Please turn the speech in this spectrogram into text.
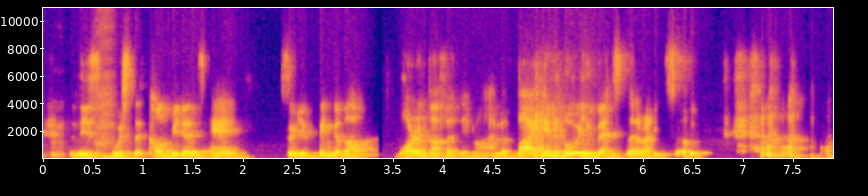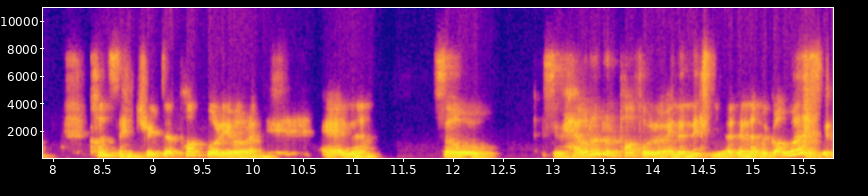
this boosted confidence. And so you think about Warren Buffett, you know, I'm a buy and hold investor, right? So concentrated portfolio, right? And uh, so, so we held on to the portfolio, and the next year the number got worse.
